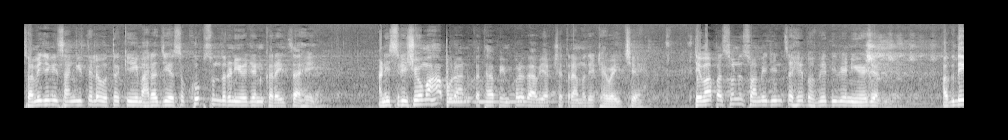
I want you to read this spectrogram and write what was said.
स्वामीजींनी सांगितलेलं होतं की महाराजजी असं खूप सुंदर नियोजन करायचं आहे. आणि श्री शिवमहापुराण कथा पिंपळगाव या क्षेत्रामध्ये ठेवायची आहे. तेव्हापासून स्वामीजींचं हे भव्य दिव्य नियोजन अगदी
